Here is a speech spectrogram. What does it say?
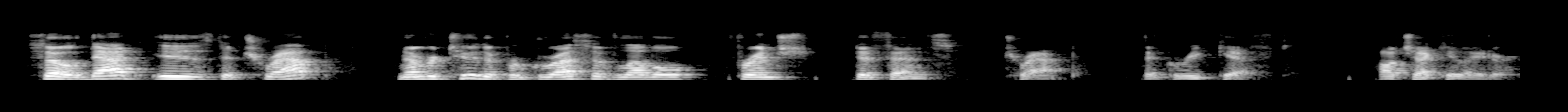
So that is the trap. Number two, the progressive level French defense trap, the Greek gift. I'll check you later.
